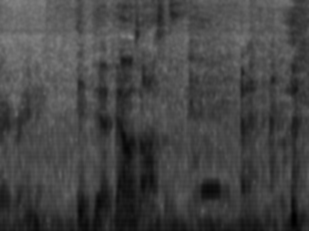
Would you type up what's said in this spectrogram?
started raining. It did. That was awesome.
